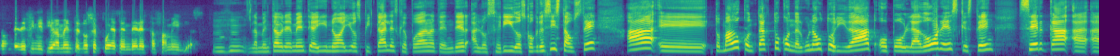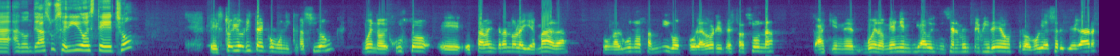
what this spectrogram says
donde definitivamente no se puede atender a estas familias. Lamentablemente ahí no hay hospitales que puedan atender a los heridos. Congresista, ¿usted ha eh, tomado contacto con alguna autoridad o pobladores que estén cerca a donde ha sucedido este hecho? Estoy ahorita en comunicación bueno, justo eh, estaba entrando la llamada con algunos amigos pobladores de esta zona, a quienes, bueno, me han enviado inicialmente videos, te los voy a hacer llegar,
